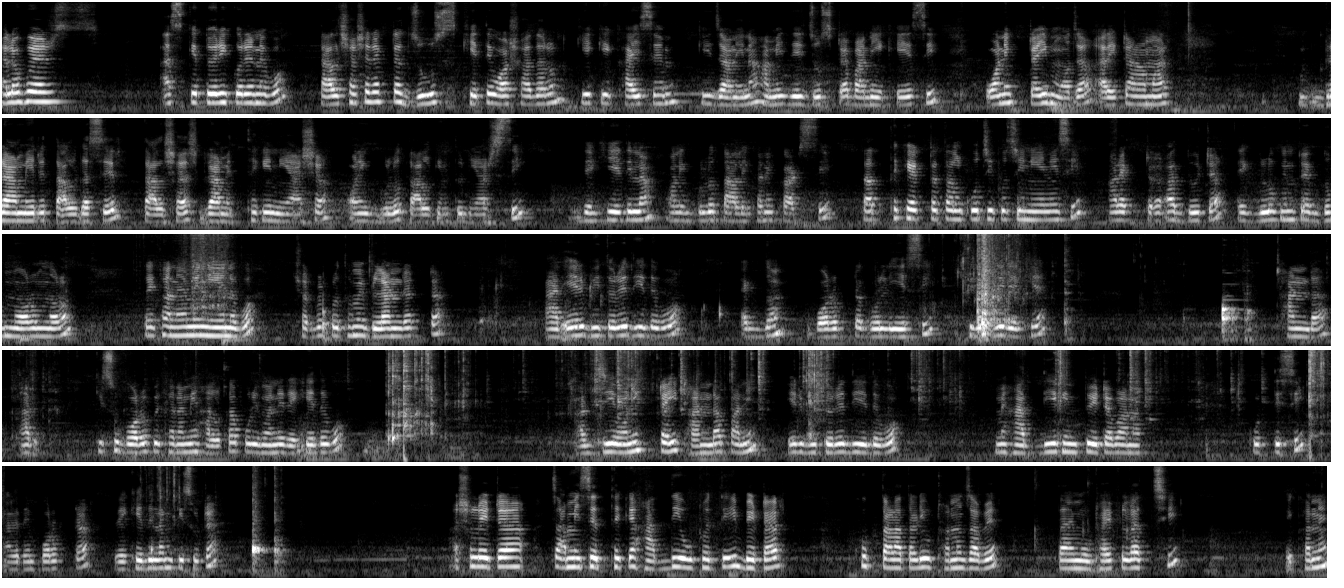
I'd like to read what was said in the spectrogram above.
Hello viewers, আজকে তৈরি করে নেব তাল শাঁসের একটা জুস। খেতে অসাধারণ। কে কে খাইছেন কি জানি না। আমি যে জুসটা বানিয়ে খেয়েছি, অনেকটাই মজা। আর এটা আমার গ্রামের তাল গাছের তাল শাঁস। গ্রামের থেকে নিয়ে আসা অনেকগুলো তাল কিন্তু নিয়ে আসছি। দেখিয়ে দিলাম, অনেকগুলো তাল এখানে কাটছি। তার থেকে একটা তাল কচি কচি নিয়ে নিয়েছি আর একটা আর দুইটা। এগুলো কিন্তু একদম নরম নরম। তো এখানে আমি নিয়ে নেব। সর্বপ্রথমে ব্লান্ডারটা আর এর ভিতরে দিয়ে দেব একদম বরফটা গলিয়েছি, ফ্রিজে রেখে। ঠান্ডা আর কিছু বরফ এখানে আমি হালকা পরিমাণে রেখে দেব। আর যে অনেকটাই ঠান্ডা পানি, এর ভিতরে দিয়ে দেব। আমি হাত দিয়ে কিন্তু এটা বানা করতেছি। আর বরফটা রেখে দিলাম কিছুটা। আসলে এটা চামিচের থেকে হাত দিয়ে উঠোতেই বেটার। খুব তাড়াতাড়ি উঠানো যাবে, তাই আমি উঠাই ফেলাচ্ছি এখানে।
